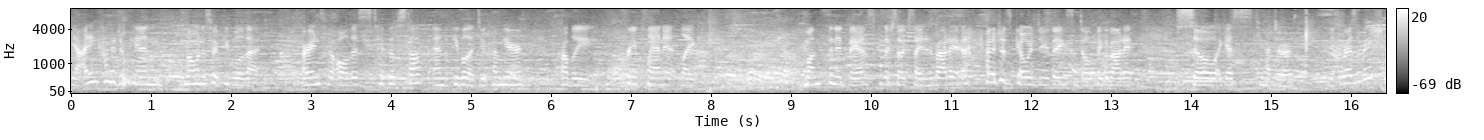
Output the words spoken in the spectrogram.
yeah, I didn't come to Japan. I'm not one of those sort of people that are into all this type of stuff, and the people that do come here probably pre-plan it like months in advance because they're so excited about it and I kind of just go and do things and don't think about it. So I guess you have to make a reservation.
